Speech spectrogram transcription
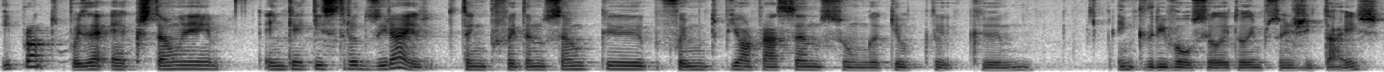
e pronto, depois a, é, a questão é em que é que isso traduzirá. Eu tenho perfeita noção que foi muito pior para a Samsung aquilo que, que em que derivou o seu leitor de impressões digitais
